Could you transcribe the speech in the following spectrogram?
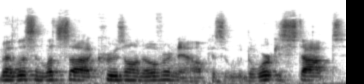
But listen, let's uh, cruise on over now because the work is stopped.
